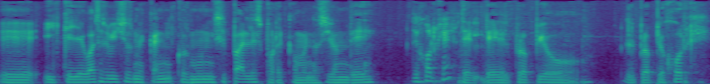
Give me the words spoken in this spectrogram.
eh, y que llegó a servicios mecánicos municipales por recomendación de, ¿De Jorge? del, del propio del propio Jorge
